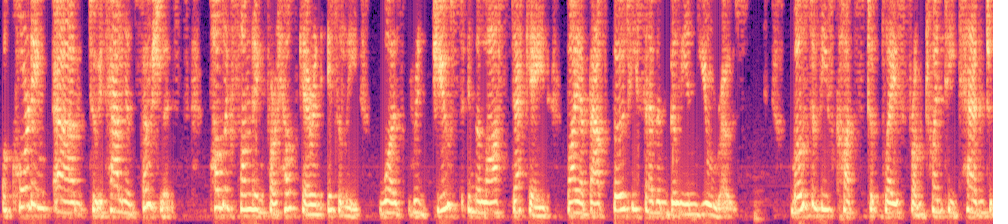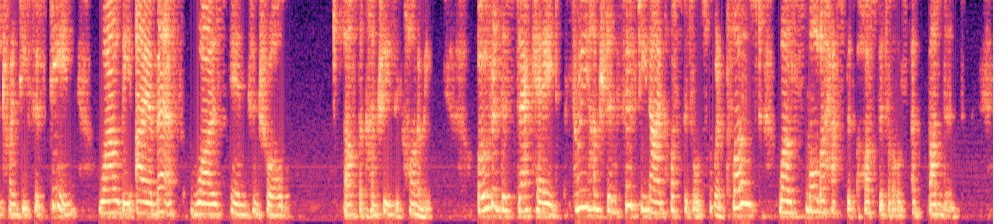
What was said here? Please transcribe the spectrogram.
According um, to Italian socialists, public funding for healthcare in Italy was reduced in the last decade by about 37 billion euros. Most of these cuts took place from 2010 to 2015, while the IMF was in control of the country's economy. Over this decade, 359 hospitals were closed, while smaller hosp- hospitals abandoned.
